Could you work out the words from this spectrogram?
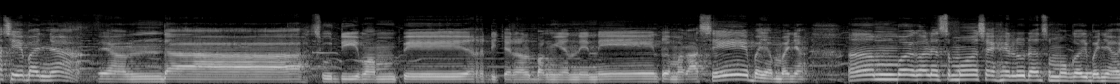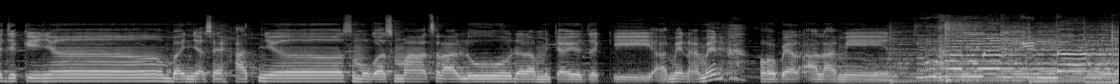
Kasih banyak yang dah sudi mampir di channel Bang Yan ini. Terima kasih banyak-banyak. Um, buat kalian semua saya hello dan semoga banyak rezekinya, banyak sehatnya, semoga semangat selalu dalam mencari rezeki. Amin amin. Robbal alamin. Indah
